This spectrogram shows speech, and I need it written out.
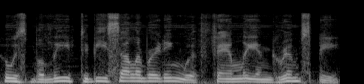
who is believed to be celebrating with family in Grimsby.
